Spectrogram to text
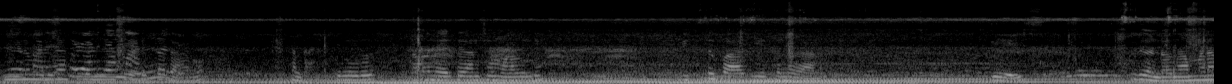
ഇങ്ങനെ വലുതാക്കി എടുത്തതാണ്. കണ്ട? പിന്നെ ഇത് നമ്മൾ നേരത്തെ കാണിച്ച മുളകിന്റെ വിത്ത് പാകിയെത്തുന്നതാണ് ഗേൾസ് ഇത് കണ്ടോ? നമ്മുടെ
